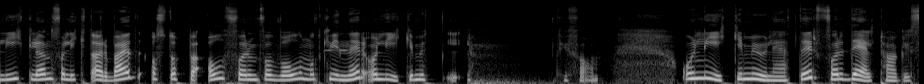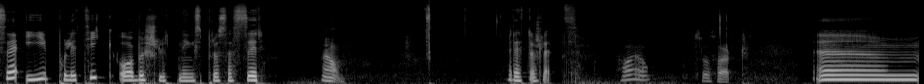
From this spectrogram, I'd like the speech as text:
lik lønn for likt arbeid, å stoppe all form for vold mot kvinner og like. Fy faen. Og like muligheter for deltakelse i politikk og beslutningsprosesser, Ja. Rett og slett. Ja ah, ja. Så sært. Um, ehm,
